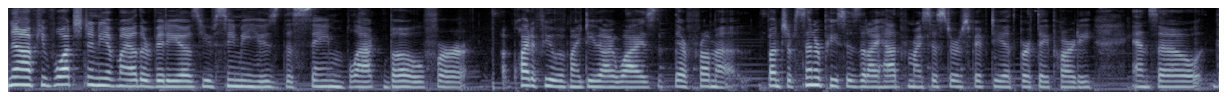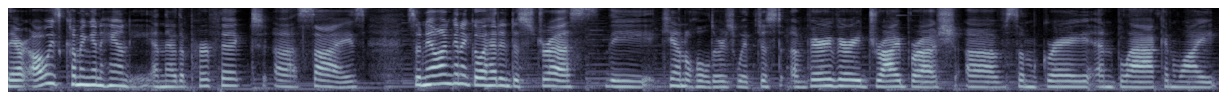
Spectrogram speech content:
Now, if you've watched any of my other videos, you've seen me use the same black bow for quite a few of my DIYs. They're from a bunch of centerpieces that I had for my sister's 50th birthday party. And so they're always coming in handy and they're the perfect uh, size. So now I'm gonna go ahead and distress the candle holders with just a very, very dry brush of some gray and black and white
